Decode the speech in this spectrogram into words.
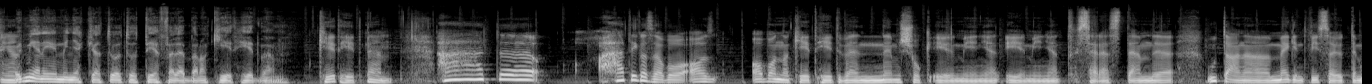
Igen. hogy milyen élményekkel töltöttél fel ebben a két hétben? Két hétben? Hát, hát igazából az, abban a két hétben nem sok élményet, élményet szereztem, de utána megint visszajöttem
